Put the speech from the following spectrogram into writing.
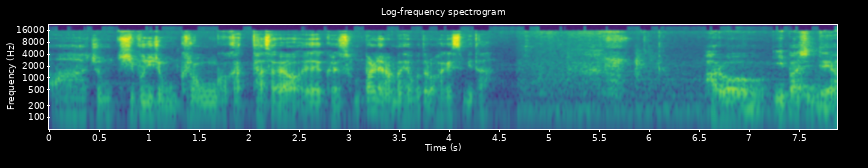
아 좀 기분이 좀 그런 것 같아서요. 예, 그래서 손빨래를 한번 해보도록 하겠습니다. 바로 이 바지인데요.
